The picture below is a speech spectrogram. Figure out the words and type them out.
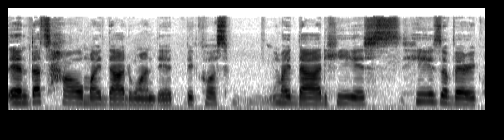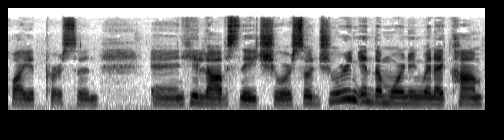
And that's how my dad wanted it because my dad he is he is a very quiet person and he loves nature. So during in the morning when i come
